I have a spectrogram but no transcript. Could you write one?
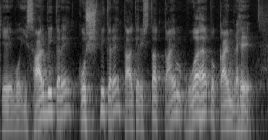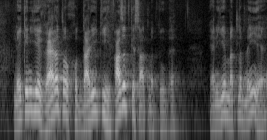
کہ وہ اثار بھی کریں کوشش بھی کریں تاکہ رشتہ قائم ہوا ہے تو قائم رہے۔ لیکن یہ غیرت اور خودداری کی حفاظت کے ساتھ مطلوب ہے۔ یعنی یہ مطلب نہیں ہے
